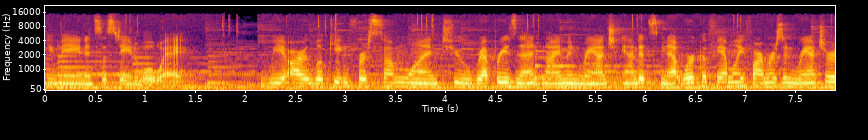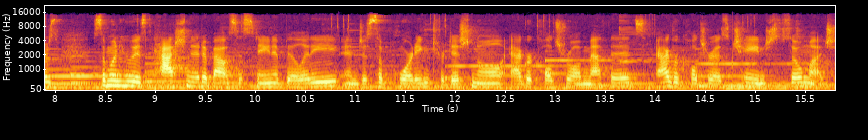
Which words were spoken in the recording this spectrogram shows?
humane, and sustainable way. We are looking for someone to represent Niman Ranch and its network of family farmers and ranchers, someone who is passionate about sustainability and just supporting traditional agricultural methods. Agriculture has changed so much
